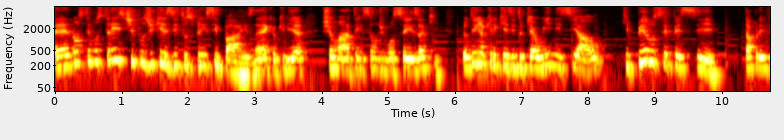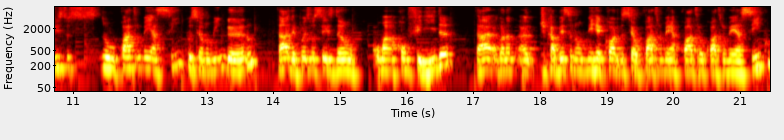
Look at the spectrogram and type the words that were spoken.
É, nós temos três tipos de quesitos principais, né? Que eu queria chamar a atenção de vocês aqui. Eu tenho aquele quesito que é o inicial, que pelo CPC está previsto no 465, se eu não me engano, tá? Depois vocês dão uma conferida, tá? Agora de cabeça não me recordo se é o 464 ou 465,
